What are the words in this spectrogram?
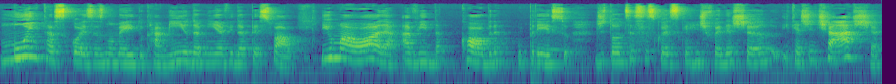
muitas coisas no meio do caminho da minha vida pessoal. E uma hora a vida cobra o preço de todas essas coisas que a gente foi deixando e que a gente acha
